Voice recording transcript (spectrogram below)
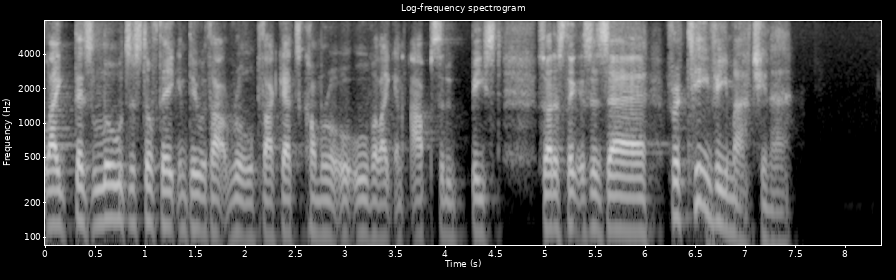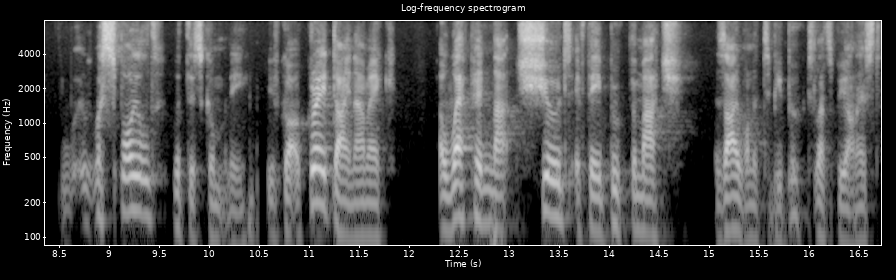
Like, there's loads of stuff they can do with that rope that gets Comoroto over like an absolute beast. So I just think this is uh, for a TV match, you know. We're spoiled with this company. You've got a great dynamic, a weapon that should, if they book the match as I want it to be booked, let's be honest,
